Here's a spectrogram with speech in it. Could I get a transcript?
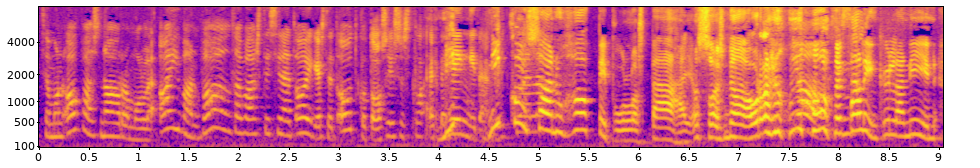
se mun opas nauroi mulle aivan valtavasti siinä, että oikeasti, että ootko tosissaan, että Mi- hengitän Mikko olisi saanut happipullosta päähän, jos olisi nauranut Joo, mulle. Siis... Mä olin kyllä niin,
